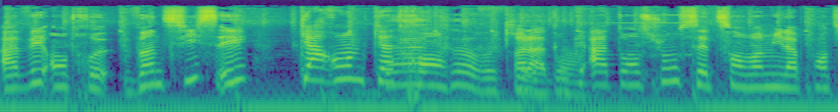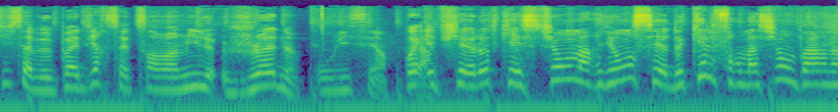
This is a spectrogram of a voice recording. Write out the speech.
avait entre 26 et 44 ans. Voilà, donc attention, 720 000 apprentis, ça veut pas dire 720 000 jeunes ou lycéens. Ouais, et puis euh, l'autre question, Marion, c'est de quelle formation on parle?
